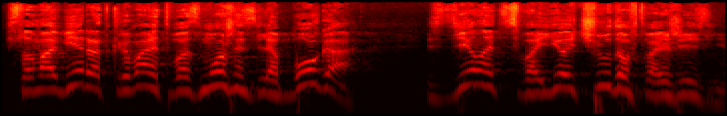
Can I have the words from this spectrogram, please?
Слова веры открывают возможность для Бога сделать свое чудо в твоей жизни.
